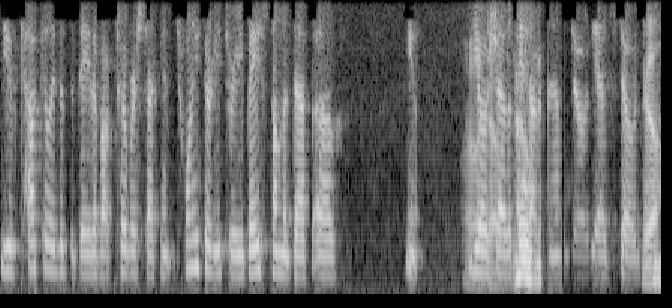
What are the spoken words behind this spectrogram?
you've calculated the date of October 2nd, 2033, based on the death of, you know, oh, Yosha, the Pesach Ram, Dode. Yeah, it's Dode. Yeah.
